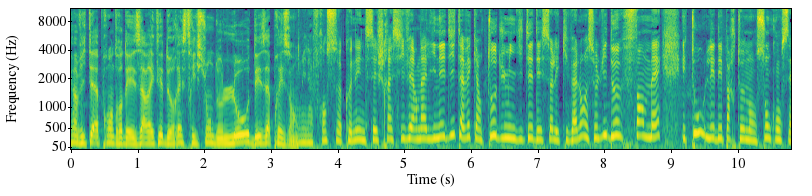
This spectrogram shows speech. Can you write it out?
invités à prendre des arrêtés de restriction de l'eau dès à présent. Mais la France connaît une sécheresse hivernale inédite avec un taux d'humidité des sols équivalent à celui de fin mai et tous les départements sont concernés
